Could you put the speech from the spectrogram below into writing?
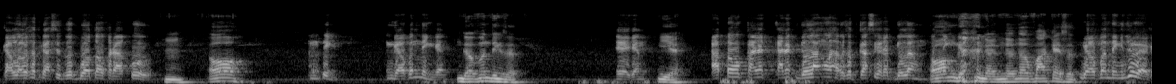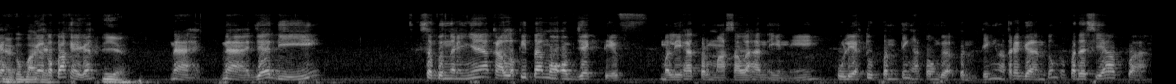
kalau Ustadz kasih tutup botol ke Rakul hmm. oh penting Nggak penting kan? nggak penting Sat Iya kan? iya Atau karet-karet gelang lah Ustadz kasih karet gelang. Oh enggak enggak enggak enggak pakai Sat nggak penting juga kan? Nggak kepake. kepake kan? Iya. Nah nah jadi sebenarnya kalau kita mau objektif melihat permasalahan ini kuliah tuh penting atau nggak penting nah tergantung kepada siapa.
